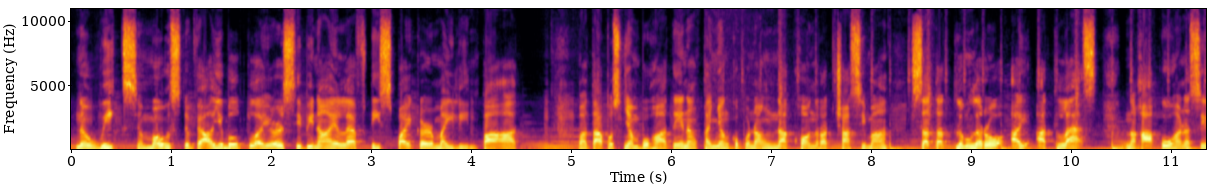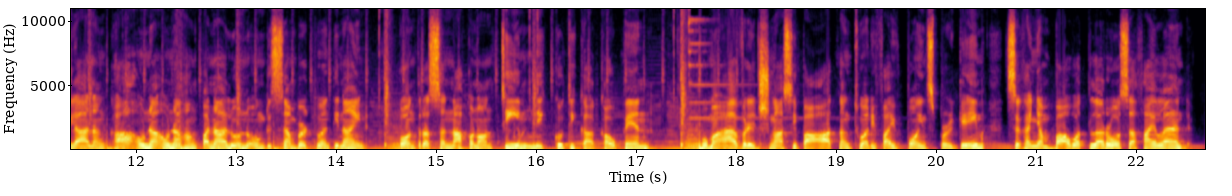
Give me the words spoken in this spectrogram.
na week's most valuable player si Binay lefty spiker Maylin Paat. Matapos niyang buhatin ang kanyang kupunang Nakhon Ratchasima sa tatlong laro ay at last nakakuha na sila ng kauna-unahang panalo noong December 29 kontra sa Nakonon team ni Kutika Kaupin. Uma-average nga si Paat ng 25 points per game sa kanyang bawat laro sa Thailand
